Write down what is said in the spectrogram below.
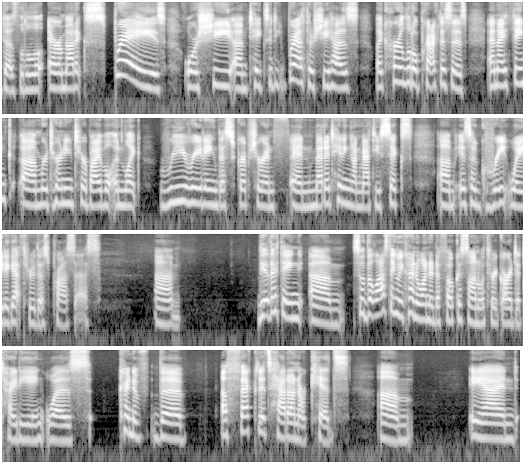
does little aromatic sprays, or she um, takes a deep breath, or she has like her little practices. And I think um, returning to your Bible and like rereading the scripture and and meditating on Matthew six um, is a great way to get through this process. Um, the other thing, um, so the last thing we kind of wanted to focus on with regard to tidying was kind of the effect it's had on our kids. Um, and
